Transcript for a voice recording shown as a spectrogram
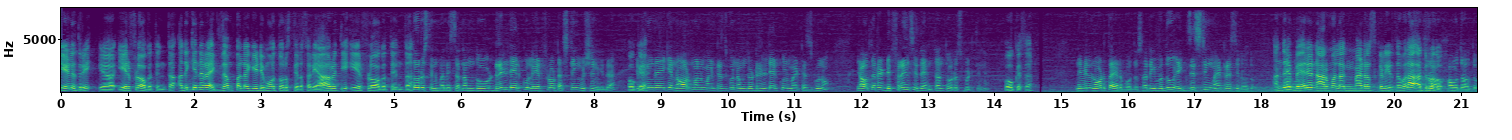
ಹೇಳಿದ್ರಿ ಏರ್ ಫ್ಲೋ ಆಗುತ್ತೆ ಅಂತ. ಅದಕ್ಕೇನಾರ ಎಕ್ಸಾಂಪಲ್ ಆಗಿ ಡೆಮೋ ತೋರಿಸ್ತೀರಾ ಸರ್ ಯಾವ ರೀತಿ ಏರ್ ಫ್ಲೋ ಆಗುತ್ತೆ ಅಂತ? ತೋರಿಸ್ತೀನಿ ಬನ್ನಿ ಸರ್ ನಮ್ದು drilled air cool air flow testing machine ಇದೆ. ಇದರಿಂದ ಈಗ ನಾರ್ಮಲ್ ಮ್ಯಾಟ್ರೆಸ್ಗೂ ನಮ್ದು ಡ್ರಿಲ್ಡ್ ಏರ್ ಕೂಲ್ ಮ್ಯಾಟ್ರೆಸ್ಗೂ ಯಾವ ಥರ ಡಿಫ್ರೆನ್ಸ್ ಇದೆ ಅಂತ ತೋರಿಸ್ಬಿಡ್ತೀನಿ. ಓಕೆ ಸರ್ ನೀವಿಲ್ಲಿ ನೋಡ್ತಾ ಇರ್ಬೋದು ಸರ್ ಇವದು ಎಕ್ಸಿಸ್ಟಿಂಗ್ ಮ್ಯಾಟ್ರೆಸ್ ಇರೋದು. ಅಂದ್ರೆ ಬೇರೆ ನಾರ್ಮಲ್ ಆಗಿ ಮ್ಯಾಟ್ರಸ್ಗಳು ಇರ್ತಾವಲ್ಲ ಅದ್ರದ್ದು? ಹೌದು ಅದು.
